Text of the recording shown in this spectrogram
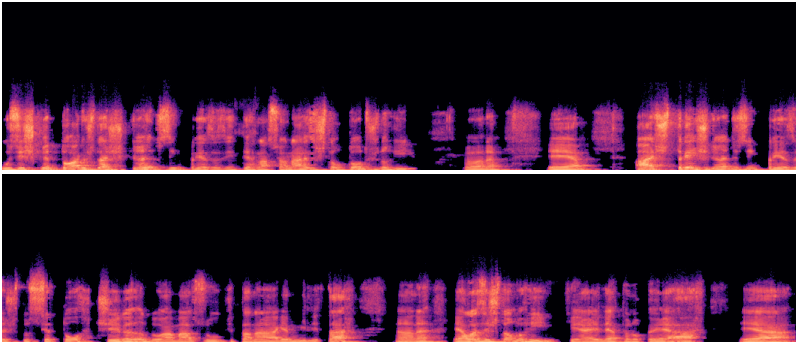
os escritórios das grandes empresas internacionais estão todos no Rio. Né? É, as três grandes empresas do setor, tirando a Amazon, que está na área militar, né, elas estão no Rio, que é a Eletronuclear, é a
